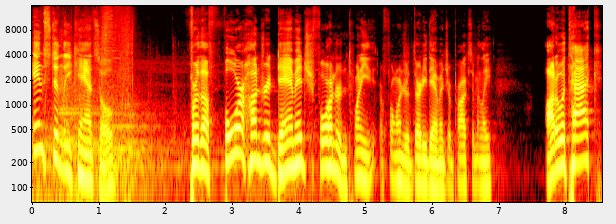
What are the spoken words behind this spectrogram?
Instantly cancel. For the 400 damage, 420 or 430 damage approximately, auto attack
